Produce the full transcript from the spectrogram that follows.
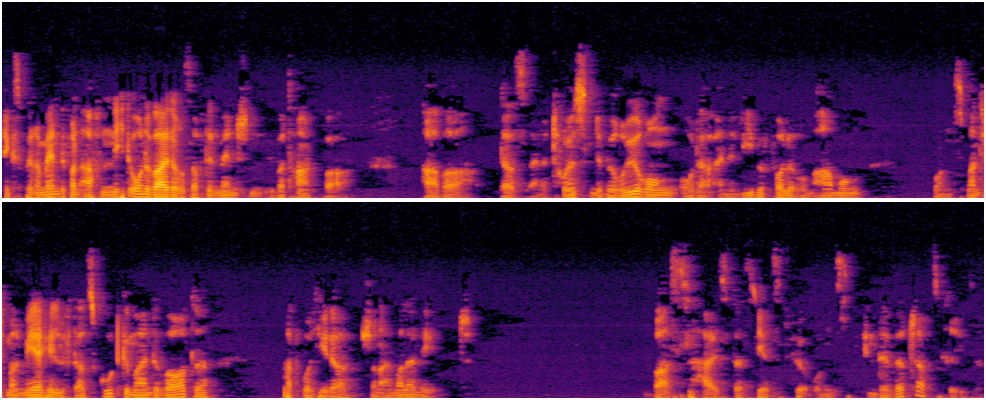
Experimente von Affen nicht ohne weiteres auf den Menschen übertragbar, aber dass eine tröstende Berührung oder eine liebevolle Umarmung uns manchmal mehr hilft als gut gemeinte Worte, hat wohl jeder schon einmal erlebt. Was heißt das jetzt für uns in der Wirtschaftskrise?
